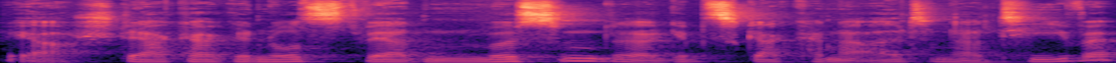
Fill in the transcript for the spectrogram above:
ja, stärker genutzt werden müssen. Da gibt es gar keine Alternative.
